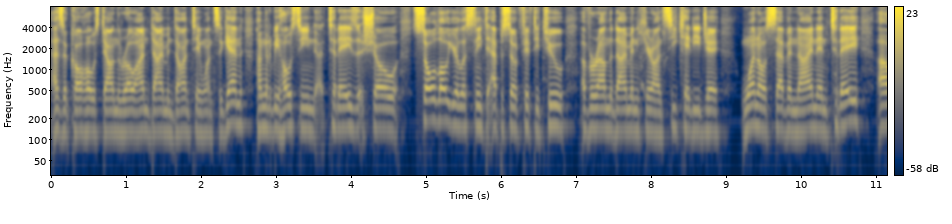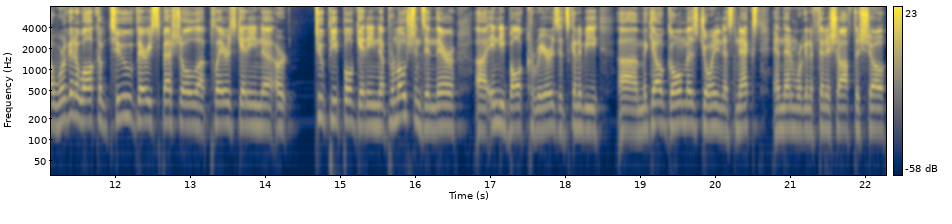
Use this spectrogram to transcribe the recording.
as a co host down the road. I'm Diamond Dante once again. I'm going to be hosting today's show solo. You're listening to episode 52 of Around the Diamond here on CKDJ 1079. And today, uh, we're going to welcome two very special uh, players getting, uh, or two people getting uh, promotions in their uh, indie ball careers. It's going to be uh, Miguel Gomez joining us next, and then we're going to finish off the show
